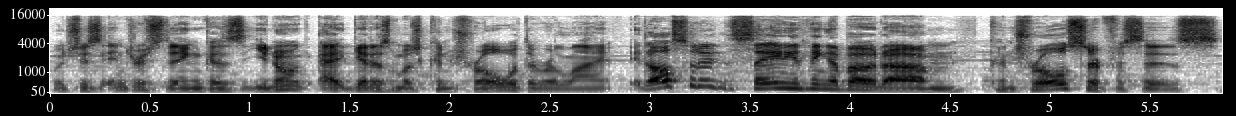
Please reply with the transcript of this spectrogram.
which is interesting because you don't get as much control with the Reliant. It also didn't say anything about um, control surfaces,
